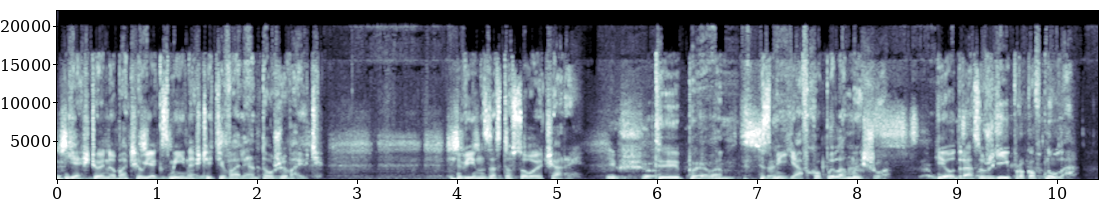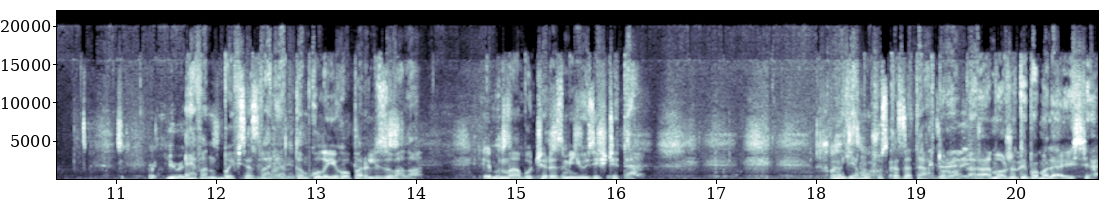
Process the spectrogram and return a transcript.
Я щойно бачив, як змій на щиті валянта оживають. Він застосовує чари. Ти певен? Змія вхопила мишу і одразу ж її проковтнула. Еван бився з валянтом, коли його паралізувало. Мабуть, через змію зі щита. Я мушу сказати Артуру. А може, ти помиляєшся?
